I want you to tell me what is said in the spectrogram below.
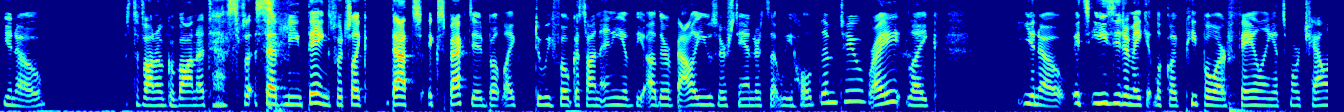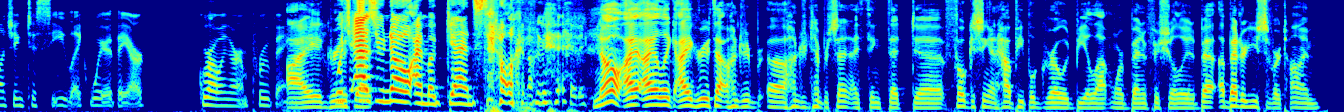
you know, Stefano Gabbana to have said mean things, which like that's expected. But like, do we focus on any of the other values or standards that we hold them to? Right? Like, you know, it's easy to make it look like people are failing. It's more challenging to see like where they are growing or improving. I agree. which, with that. as you know, I'm against. And all No, I, I like I agree with that 100 uh, 110%. I think that uh, focusing on how people grow would be a lot more beneficial and a, be- a better use of our time.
